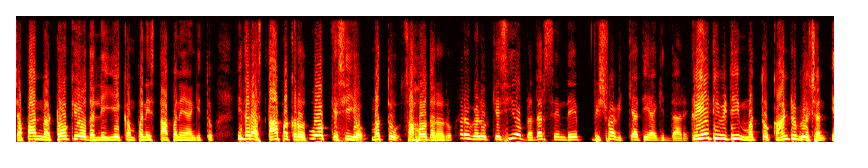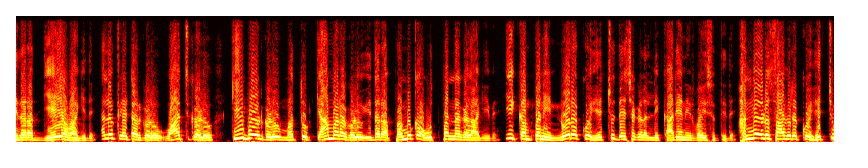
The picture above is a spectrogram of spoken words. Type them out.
ಜಪಾನ್ನ ಟೋಕಿಯೋದಲ್ಲಿ ಈ ಕಂಪನಿ ಸ್ಥಾಪನೆಯಾಗಿತ್ತು. ಇದರ ಸ್ಥಾಪಕರು ಓ ಕೆಸಿಯೋ ಮತ್ತು ಸಹೋದರರು. ಇವರುಗಳು ಕೆಸಿಯೋ ಬ್ರದರ್ಸ್ ಎಂದೇ ವಿಶ್ವವಿಖ್ಯಾತಿಯಾಗಿದ್ದಾರೆ. ಕ್ರಿಯೇಟಿವಿಟಿ ಮತ್ತು ಕಾಂಟ್ರಿಬ್ಯೂಷನ್ ಇದರ ಧ್ಯೇಯವಾಗಿದೆ. ಕ್ಯಾಲ್ಕುಲೇಟರ್ಗಳು, ವಾಚ್ಗಳು, ಕೀಬೋರ್ಡ್ಗಳು ಮತ್ತು ಕ್ಯಾಮರಾಗಳು ಇದರ ಪ್ರಮುಖ ಉತ್ಪನ್ನಗಳಾಗಿವೆ. ಈ ಕಂಪನಿ ನೂರಕ್ಕೂ ಹೆಚ್ಚು ದೇಶಗಳಲ್ಲಿ ಕಾರ್ಯನಿರ್ವಹಿಸುತ್ತಿದೆ. ಹನ್ನೆರಡು ಸಾವಿರಕ್ಕೂ ಹೆಚ್ಚು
